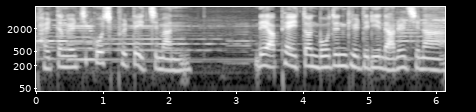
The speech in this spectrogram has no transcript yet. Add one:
발등을 찍고 싶을 때 있지만 내 앞에 있던 모든 길들이 나를 지나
